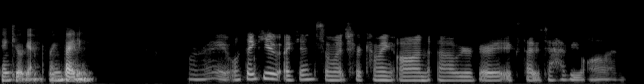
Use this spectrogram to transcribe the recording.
Thank you again for inviting me. All right. Well thank you again so much for coming on. Uh, we were very excited to have you on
